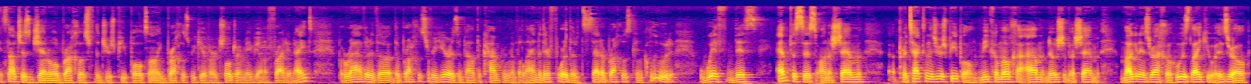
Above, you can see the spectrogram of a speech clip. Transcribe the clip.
it's not just general brachos for the Jewish people. It's not like brachos we give our children maybe on a Friday night, but rather the, the brachos over here is about the conquering of the land. And therefore, the set of brachos conclude with this emphasis on Hashem protecting the Jewish people. Mika mocha am noshe Hashem. Magen Izracha, who is like you, Israel,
